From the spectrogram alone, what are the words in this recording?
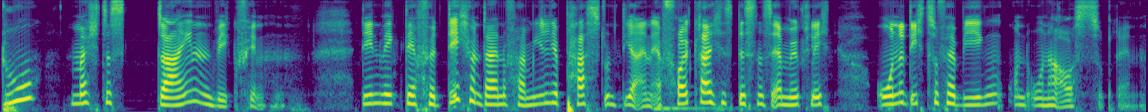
Du möchtest deinen Weg finden. Den Weg, der für dich und deine Familie passt und dir ein erfolgreiches Business ermöglicht, ohne dich zu verbiegen und ohne auszubrennen.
